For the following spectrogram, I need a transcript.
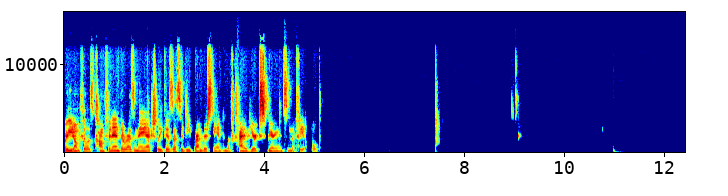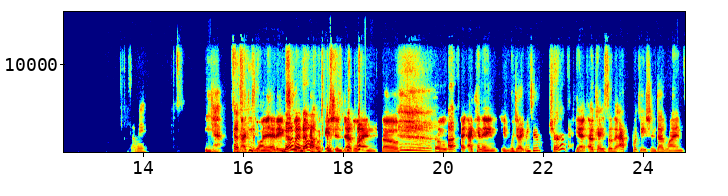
or you don't feel as confident, the resume actually gives us a deeper understanding of kind of your experience in the field. Is that me? Yeah, I can go on ahead and explain no, no, no, the application deadline. So, so uh, I, I, can. Would you like me to? Sure. Yeah. Okay. So the application deadlines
